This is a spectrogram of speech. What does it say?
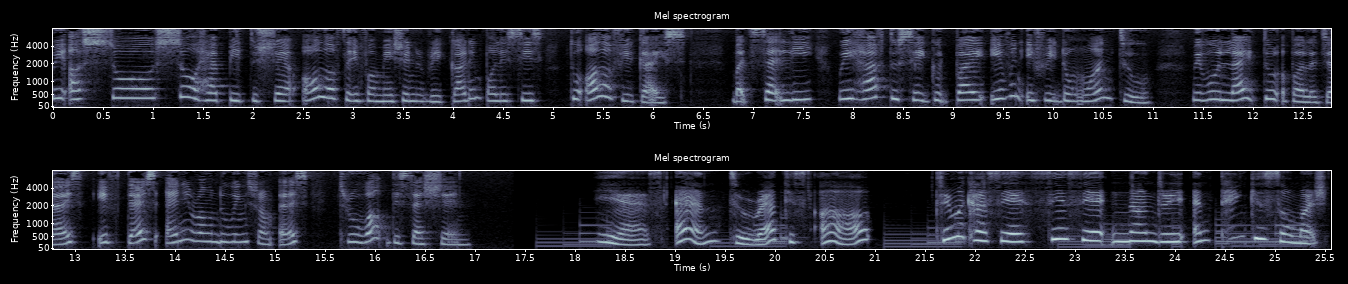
We are so, so happy to share all of the information regarding policies to all of you guys. But sadly, we have to say goodbye even if we don't want to. We would like to apologize if there's any wrongdoings from us throughout this session. Yes, and to wrap this up, terima kasih, xie xie, Nandri, and thank you so much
